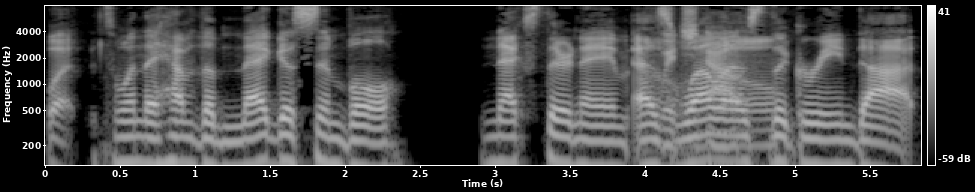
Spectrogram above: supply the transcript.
what? It's when they have the mega symbol next their name as Which well now- as the green dot.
